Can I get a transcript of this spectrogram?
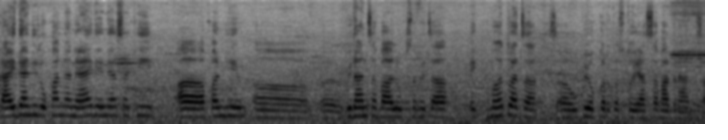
कायद्याने लोकांना न्याय देण्यासाठी आपण हे विधानसभा लोकसभेचा एक महत्त्वाचा स- उपयोग करत असतो या सभागृहांचा.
